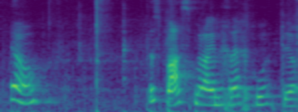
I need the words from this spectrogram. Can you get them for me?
ja, das passt mir eigentlich recht gut, ja.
